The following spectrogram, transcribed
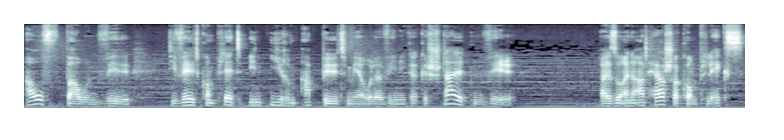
aufbauen will, die Welt komplett in ihrem Abbild mehr oder weniger gestalten will. Also eine Art Herrscherkomplex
